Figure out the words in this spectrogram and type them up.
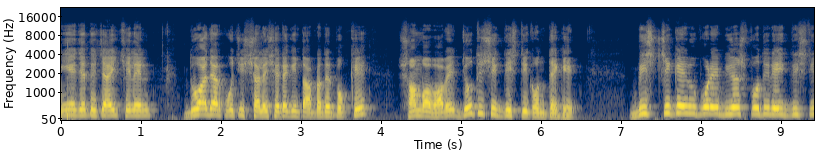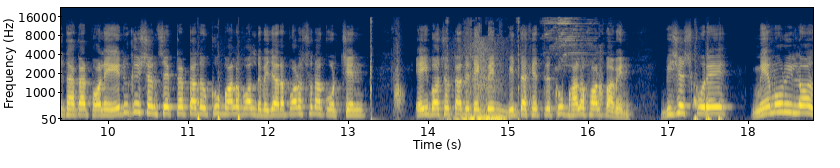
নিয়ে যেতে চাইছিলেন দু হাজার পঁচিশ সালে সেটা কিন্তু আপনাদের পক্ষে সম্ভব হবে জ্যোতিষিক দৃষ্টিকোণ থেকে। বৃশ্চিকের উপরে বৃহস্পতির এই দৃষ্টি থাকার ফলে এডুকেশন সেক্টরটাতেও খুব ভালো ফল দেবে। যারা পড়াশোনা করছেন, এই বছরটাতে দেখবেন বিদ্যাক্ষেত্রে খুব ভালো ফল পাবেন। বিশেষ করে মেমোরি লস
